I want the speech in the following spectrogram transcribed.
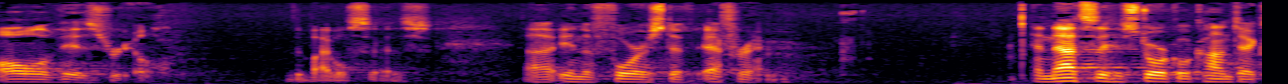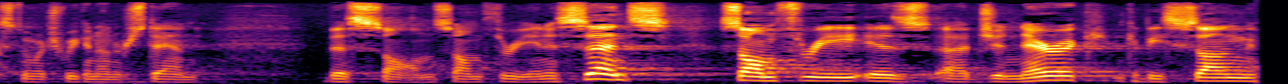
all of Israel the Bible says, uh, in the forest of Ephraim. And that's the historical context in which we can understand this psalm, Psalm 3. In a sense, Psalm 3 is uh, generic, it can be sung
